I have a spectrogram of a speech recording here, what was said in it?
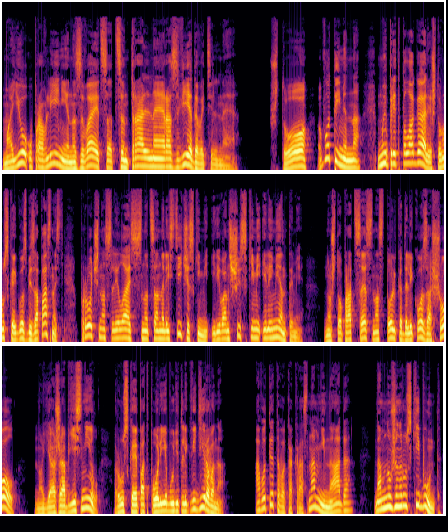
Мое управление называется Центральное разведывательное. Что? Вот именно. Мы предполагали, что русская госбезопасность прочно слилась с националистическими и реваншистскими элементами, но что процесс настолько далеко зашел... Но я же объяснил, русское подполье будет ликвидировано. А вот этого как раз нам не надо. Нам нужен русский бунт,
